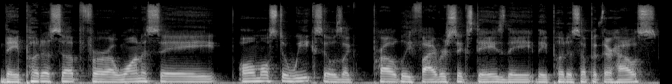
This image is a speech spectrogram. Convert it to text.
They put us up for I want to say almost a week, so it was like probably five or six days. They they put us up at their house,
